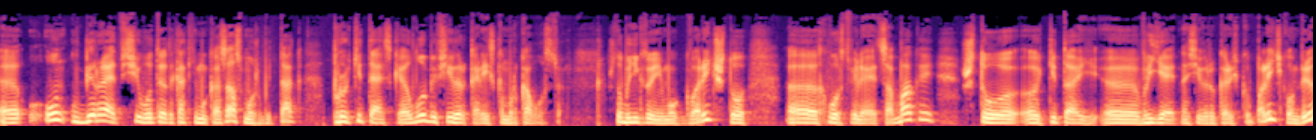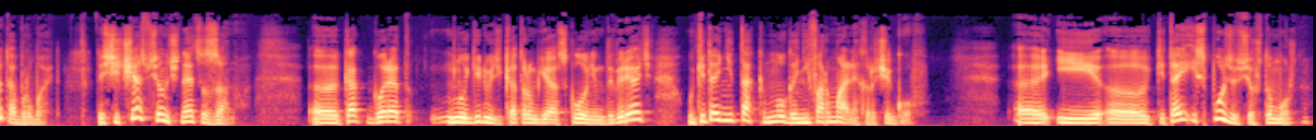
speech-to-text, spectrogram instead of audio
Э, он убирает все вот это, как ему казалось, может быть так, про китайское лобби в северокорейском руководстве чтобы никто не мог говорить, что э, хвост виляет собакой, что э, Китай влияет на северокорейскую политику, он берет и обрубает. То есть сейчас все начинается заново. Как говорят многие люди, которым я склонен доверять, у Китая не так много неформальных рычагов. Э, и э, Китай использует все, что можно.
